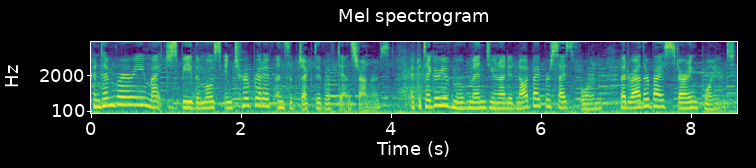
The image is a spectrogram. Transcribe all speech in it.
Contemporary might just be the most interpretive and subjective of dance genres, a category of movement united not by precise form, but rather by a starting point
